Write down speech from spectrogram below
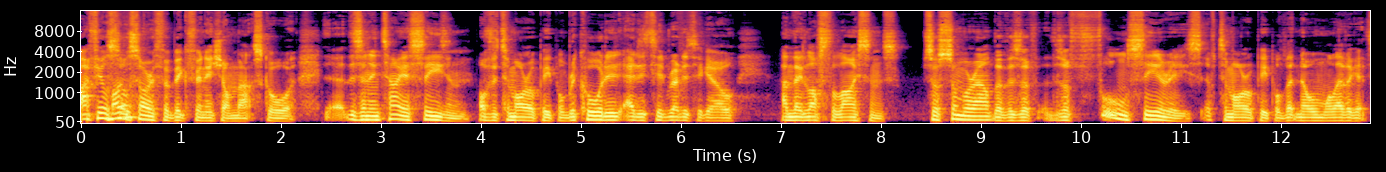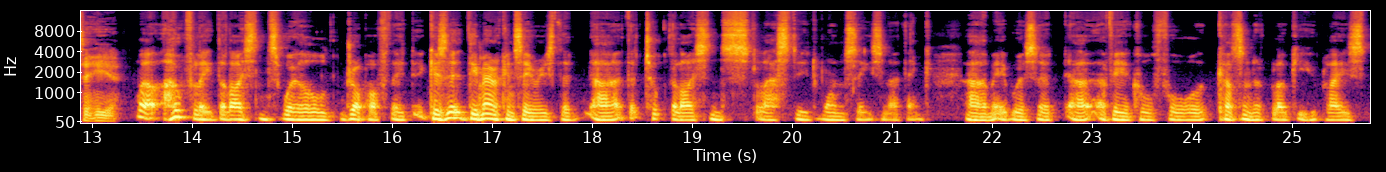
I feel so sorry for Big Finish on that score. Uh, there's an entire season of the Tomorrow People recorded, edited, ready to go, and they lost the license. So somewhere out there, there's a there's a full series of Tomorrow People that no one will ever get to hear. Well, hopefully the license will drop off because the, the, American series that uh, that took the license lasted one season, I think. Um, it was a, a vehicle for cousin of Blokey who plays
